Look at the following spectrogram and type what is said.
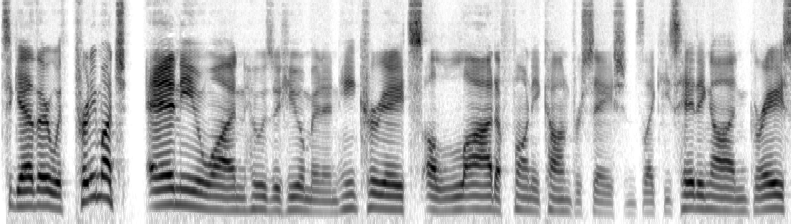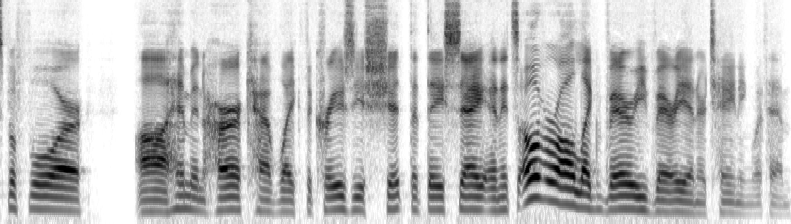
together with pretty much anyone who's a human, and he creates a lot of funny conversations. Like he's hitting on Grace before. Uh, him and Hurk have like the craziest shit that they say, and it's overall like very, very entertaining with him.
